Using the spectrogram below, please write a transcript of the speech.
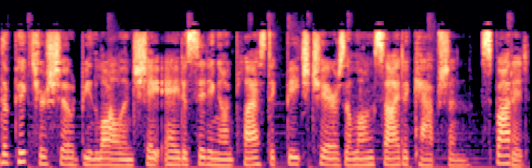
The picture showed Bilal and Shaeeda sitting on plastic beach chairs alongside a caption, spotted,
